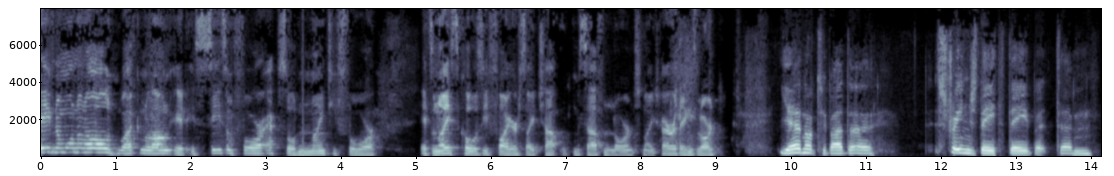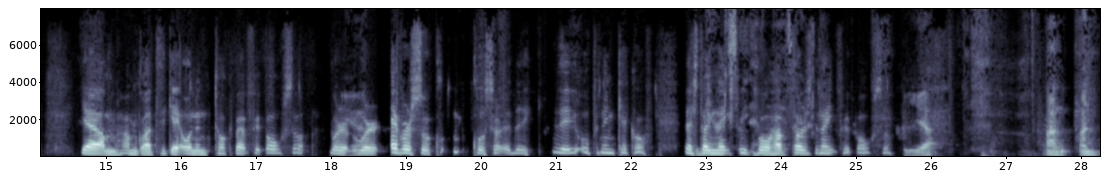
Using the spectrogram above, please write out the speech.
evening, one and all. Welcome along. It is season four, episode 94. It's a nice, cozy fireside chat with myself and Lorne tonight. How are things, Lorne? Yeah, not too bad. Uh, strange day today, but um, yeah, I'm I'm glad to get on and talk about football. So we're Yeah. we're ever so cl- closer to the the opening kickoff. This time are next week we'll have Thursday night football. So Yeah. And and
